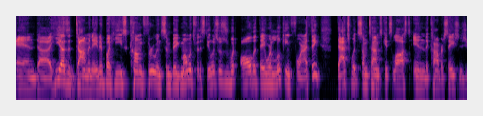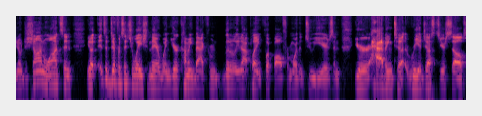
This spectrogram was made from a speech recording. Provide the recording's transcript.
and uh, he hasn't dominated, but he's come through in some big moments for the Steelers, which is what all that they were looking for. And I think that's what sometimes gets lost in the conversations. You know, Deshaun Watson, you know, it's a different situation there when you're coming back from literally not playing football for more than two years and you're having to readjust yourselves.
